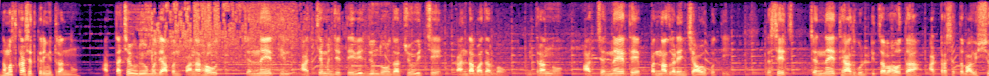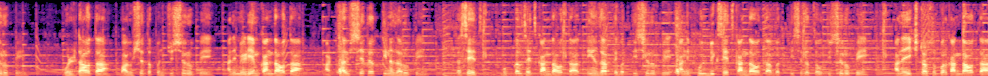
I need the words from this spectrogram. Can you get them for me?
नमस्कार शेतकरी मित्रांनो. आत्ताच्या व्हिडिओमध्ये आपण पाहणार आहोत चेन्नई येथील आजचे म्हणजे तेवीस जून दोन हजार चोवीसचे कांदा बाजार भाव. मित्रांनो आज चेन्नई येथे पन्नास गाड्यांची आवक होती. तसेच चेन्नई येथे आज गुलटीचा भाव होता अठराशे तर बावीसशे रुपये. गुलटा होता बावीसशे तर पंचवीसशे रुपये आणि मीडियम कांदा होता अठ्ठावीसशे ते तीन हजार रुपये. तसेच मुक्कल साईज कांदा होता तीन हजार ते बत्तीसशे रुपये आणि फुल बिग साईज कांदा होता बत्तीसशे ते चौतीसशे रुपये. आणि एक्स्ट्रा सुपर कांदा होता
